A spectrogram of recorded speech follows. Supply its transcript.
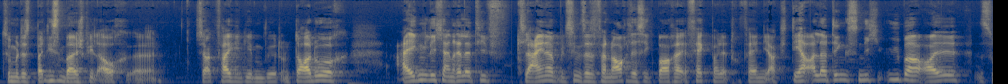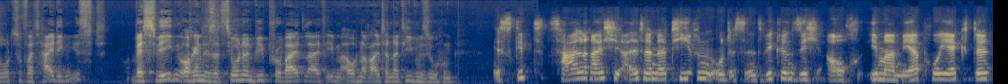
zumindest bei diesem Beispiel auch äh, freigegeben wird und dadurch eigentlich ein relativ kleiner bzw. vernachlässigbarer Effekt bei der Trophäenjagd, der allerdings nicht überall so zu verteidigen ist weswegen Organisationen wie Provide Life eben auch nach Alternativen suchen. Es gibt zahlreiche Alternativen und es entwickeln sich auch immer mehr Projekte.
